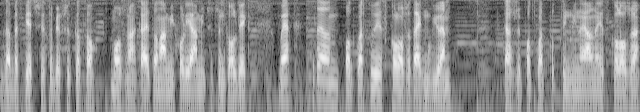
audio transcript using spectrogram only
zabezpieczcie sobie wszystko, co można kartonami, foliami czy czymkolwiek, bo jak ten podkład, który jest w kolorze, tak jak mówiłem, każdy podkład pod tynk mineralny jest w kolorze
